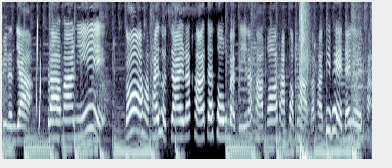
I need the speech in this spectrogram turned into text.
ปิรัญญาประมาณนี้ก็หากใครสนใจนะคะ จะทรงแบบนี้นะคะ ก็ทักสอบถามนะคะที่เพจได้เลยค่ะ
